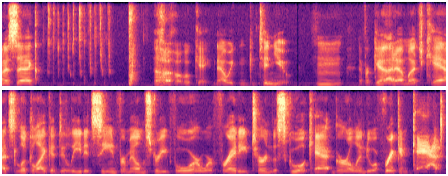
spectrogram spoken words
On a sec. Oh, okay, now we can continue. Hmm, I forgot how much cats look like a deleted scene from Elm Street 4 where Freddy turned the school cat girl into a freaking cat.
